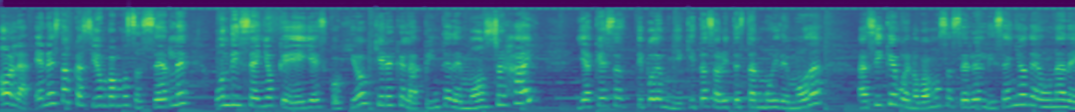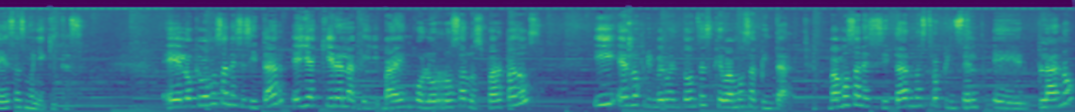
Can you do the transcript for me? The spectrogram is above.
Hola, en esta ocasión vamos a hacerle un diseño que ella escogió. Quiere que la pinte de Monster High, ya que ese tipo de muñequitas ahorita están muy de moda. Así que bueno, vamos a hacer el diseño de una de esas muñequitas. Eh, lo que vamos a necesitar, ella quiere la que va en color rosa los párpados. Y es lo primero entonces que vamos a pintar. Vamos a necesitar nuestro pincel eh, plano,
